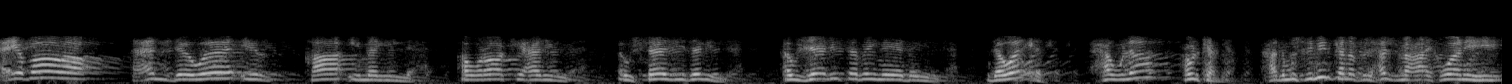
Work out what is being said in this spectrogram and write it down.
عبارة عن دوائر قائمة لله أو راكعة لله أو ساجدة لله أو جالسة بين يدي الله. دوائر حول حول الكعبة. هذا المسلمين كان في الحج مع إخوانه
